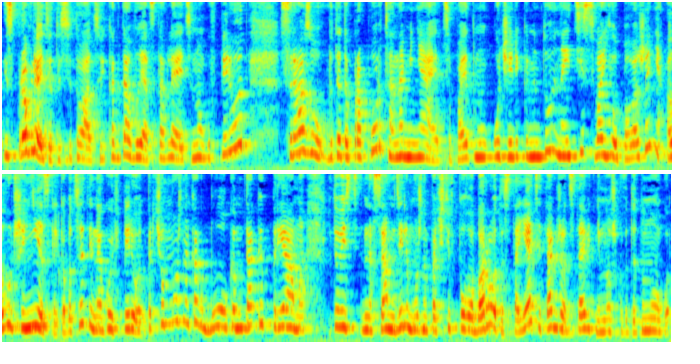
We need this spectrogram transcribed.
исправлять эту ситуацию. И когда вы отставляете ногу вперед, сразу вот эта пропорция, она меняется меняется, поэтому очень рекомендую найти свое положение, а лучше несколько, вот с этой ногой вперед. Причем можно как боком, так и прямо. То есть на самом деле можно почти в полоборота стоять и также отставить немножко вот эту ногу.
